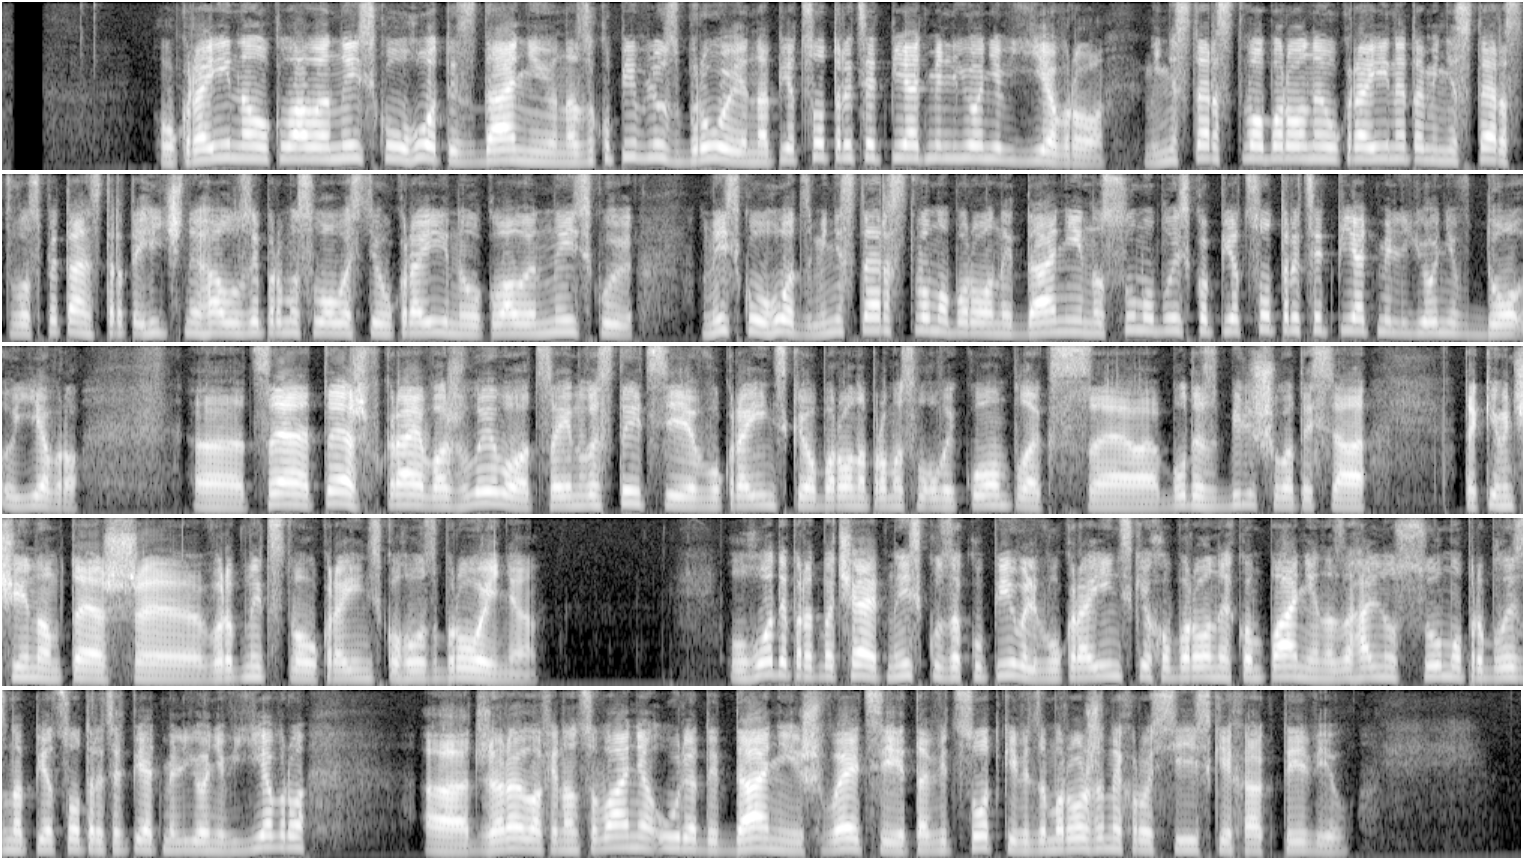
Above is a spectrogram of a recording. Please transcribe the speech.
Україна уклала низку угод із Данією на закупівлю зброї на 535 мільйонів євро. Міністерство оборони України та Міністерство з питань стратегічної галузи промисловості України уклали низьку, низку угод з Міністерством оборони Данії на суму близько 535 мільйонів до євро. Е, Це теж вкрай важливо. Це інвестиції в український оборонно-промисловий комплекс. Е, Буде збільшуватися таким чином теж е, виробництво українського озброєння. Угоди передбачають низку закупівель в українських оборонних компаній на загальну суму приблизно 535 мільйонів євро. Джерела фінансування уряди Данії, Швеції та відсотки від заморожених російських активів.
